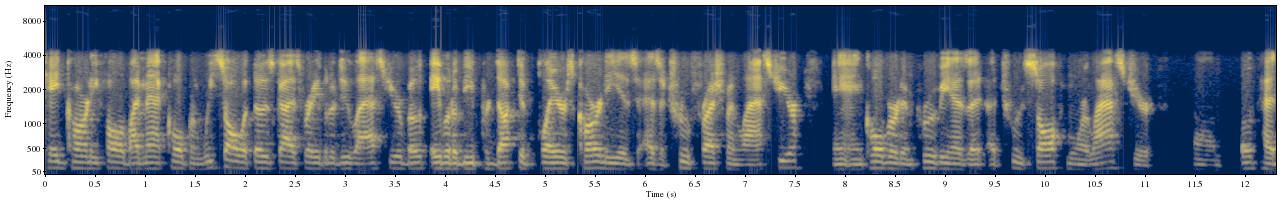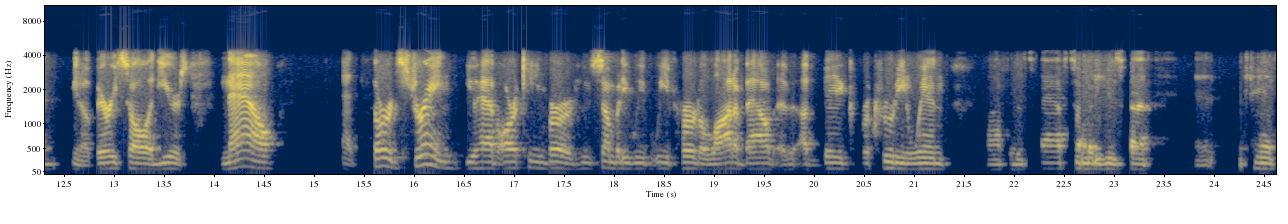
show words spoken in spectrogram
Cade Carney, followed by Matt Colburn. We saw what those guys were able to do last year, both able to be productive players. Carney is as a true freshman last year, and Colburn improving as a, a true sophomore last year. Um, both had you know very solid years. Now at third string, you have Arkeem Byrd, who's somebody we've we've heard a lot about, a, a big recruiting win uh, for the staff. Somebody who's got uh, chance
